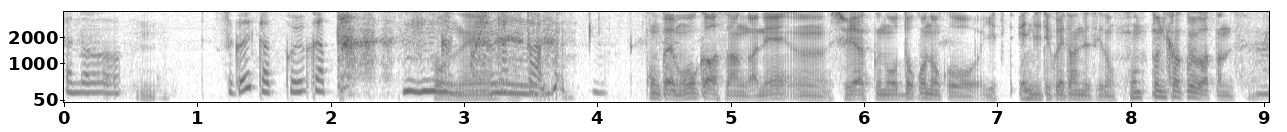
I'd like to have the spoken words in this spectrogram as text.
あの、すごいかっこよかった。そうね。今回も大川さんがね、うん、主役の男の子を演じてくれたんですけど本当にかっこよかったんですよ、い。や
